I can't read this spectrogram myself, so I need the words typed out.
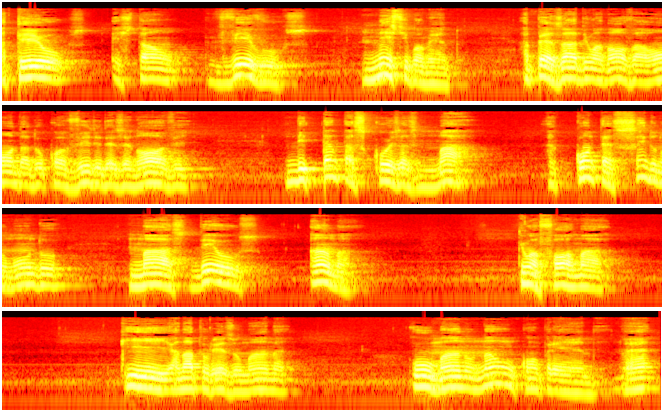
ateus estão vivos neste momento, apesar de uma nova onda do Covid-19, de tantas coisas má acontecendo no mundo, mas Deus ama de uma forma que a natureza humana, o humano não compreende, não é?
